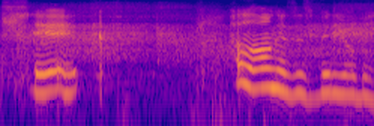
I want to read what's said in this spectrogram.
Sick. How long has this video been?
